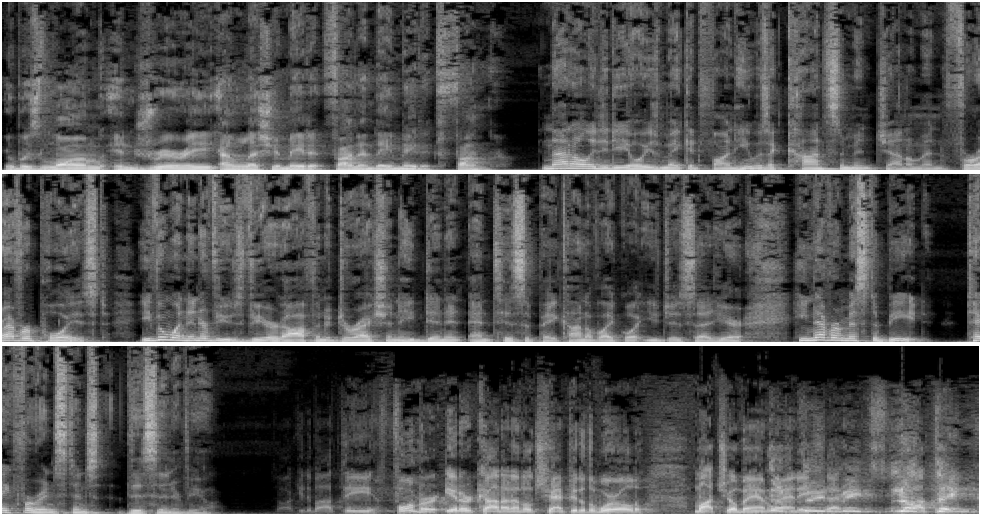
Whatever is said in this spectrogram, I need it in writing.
it was long and dreary unless you made it fun and they made it fun. Not only did he always make it fun, he was a consummate gentleman, forever poised. Even when interviews veered off in a direction he didn't anticipate, kind of like what you just said here, he never missed a beat. Take, for instance, this interview. Talking about the former Intercontinental Champion of the World, Macho Man Randy Nothing Savage. means nothing.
